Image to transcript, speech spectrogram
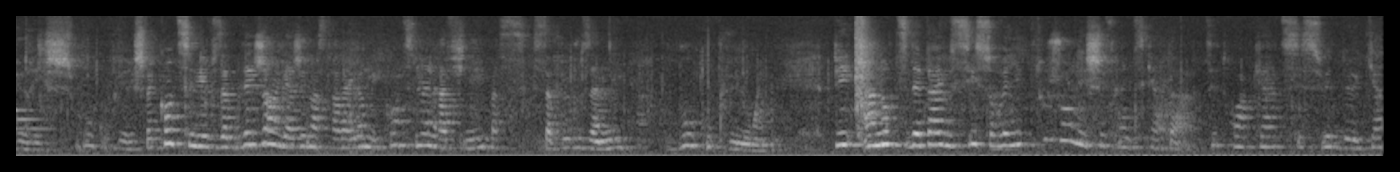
plus riche, beaucoup plus riche. Fait que continuez, vous êtes déjà engagé dans ce travail-là, mais continuez à le raffiner parce que ça peut vous amener beaucoup plus loin. Puis, un autre petit détail aussi, surveillez toujours les chiffres indicateurs. Tu sais, 3, 4, 6, 8, 2, 4,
